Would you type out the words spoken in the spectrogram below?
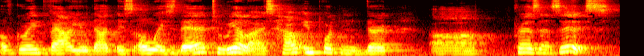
of great value that is always there to realize how important their uh, presence is.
